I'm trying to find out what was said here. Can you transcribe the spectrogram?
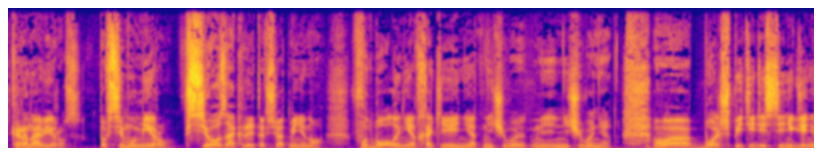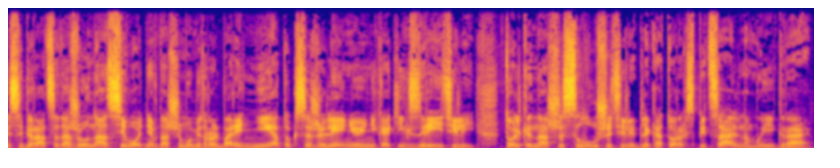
коронавирус по всему миру, все закрыто, все отменено. Футбола нет, хоккея нет, ничего, ничего нет. Больше 50 нигде не собираться. Даже у нас сегодня в нашем Умитроль-баре нету, к сожалению, никаких зрителей. Только наши слушатели, для которых специально мы играем.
